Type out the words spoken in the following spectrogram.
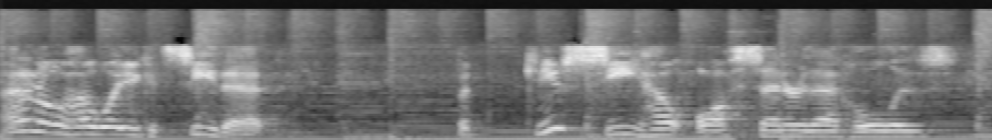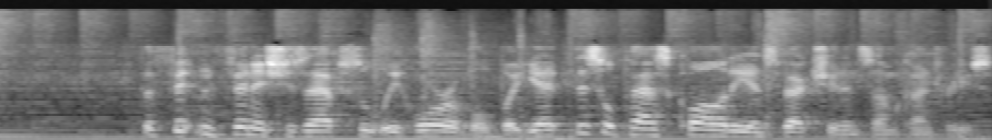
I don't know how well you could see that, but can you see how off-center that hole is? The fit and finish is absolutely horrible, but yet this will pass quality inspection in some countries.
